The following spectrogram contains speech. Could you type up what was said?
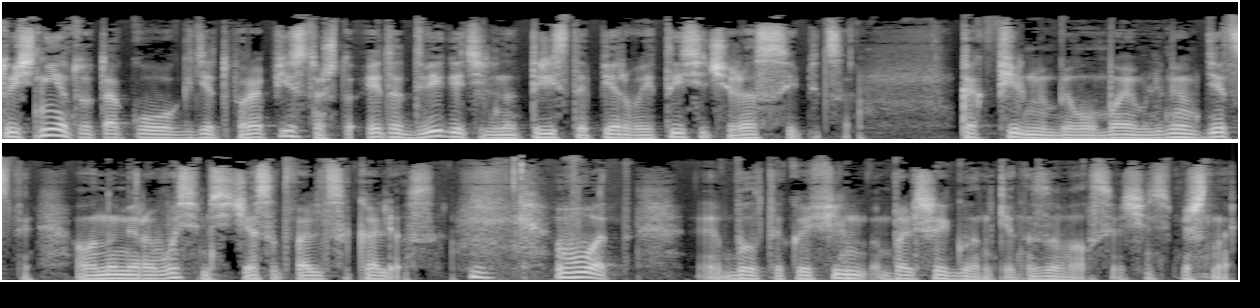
То есть нету такого где-то прописано, что этот двигатель на 301 тысячи рассыпется как в фильме было в моем любимом детстве, а у номера 8 сейчас отвалится колеса. Вот. Был такой фильм «Большие гонки» назывался, очень смешной.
